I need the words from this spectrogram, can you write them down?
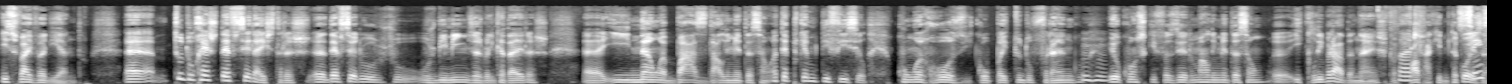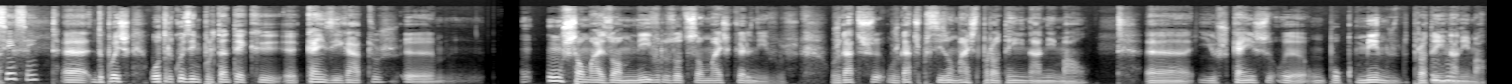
isso vai variando. Uh, tudo o resto deve ser extras, uh, deve ser os, os miminhos, as brincadeiras uh, e não a base da alimentação. Até porque é muito difícil, com arroz e com o peito do frango, uhum. eu conseguir fazer uma alimentação equilibrada, não é? Claro. Falta aqui muita coisa. Sim, sim, sim. depois, outra coisa importante é que cães e gatos uns são mais omnívoros, outros são mais carnívoros. Os gatos, os gatos precisam mais de proteína animal uh, e os cães uh, um pouco menos de proteína uhum. animal.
